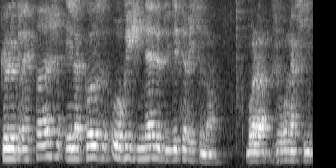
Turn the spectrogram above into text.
que le greffage est la cause originelle du dépérissement. Voilà, je vous remercie.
